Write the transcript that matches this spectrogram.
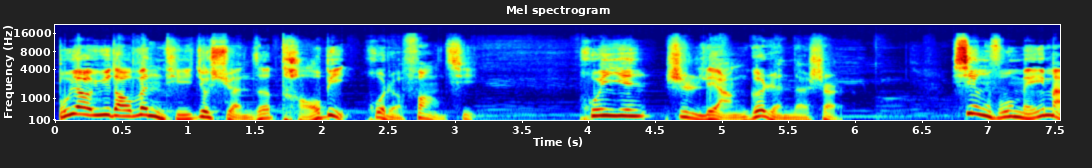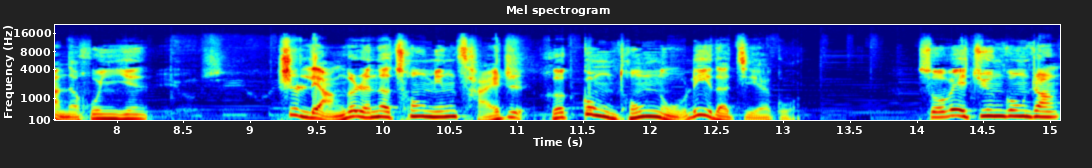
不要遇到问题就选择逃避或者放弃。婚姻是两个人的事儿，幸福美满的婚姻是两个人的聪明才智和共同努力的结果。所谓军功章，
